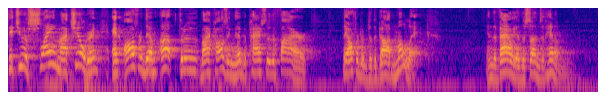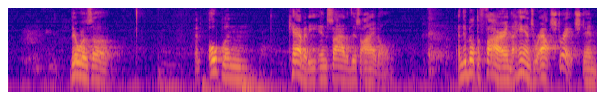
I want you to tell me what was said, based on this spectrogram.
that you have slain my children and offered them up through by causing them to pass through the fire. They offered them to the god Molech in the valley of the sons of Hinnom. There was a, an open cavity inside of this idol. And they built a fire, and the hands were outstretched. And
